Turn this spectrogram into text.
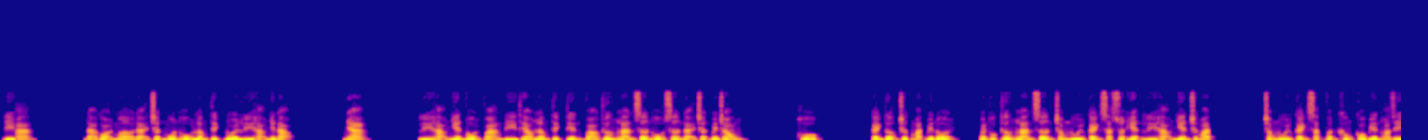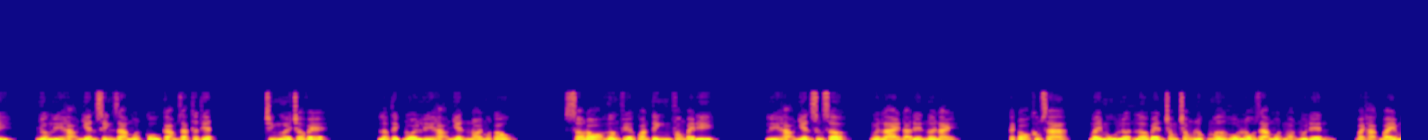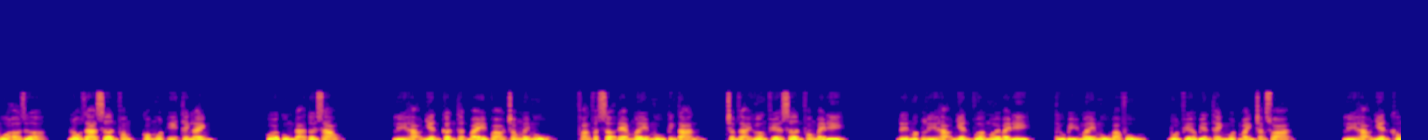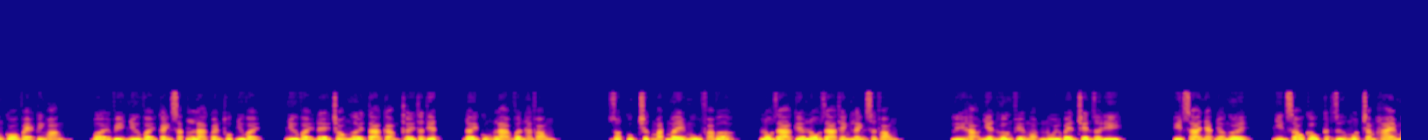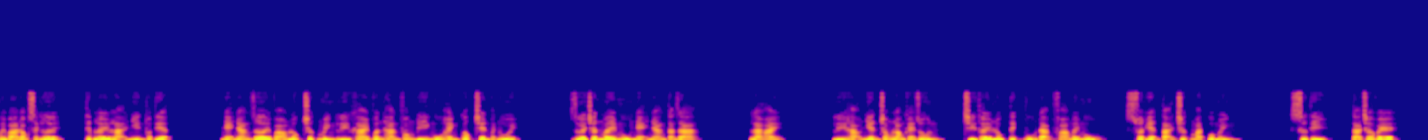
Đi a. Đã gọi mở đại trận môn hộ lâm tịch đối lý hạo nhiên đạo. Nha. Lý hạo nhiên vội vàng đi theo lâm tịch tiến vào thương lan sơn hộ sơn đại trận bên trong. Hô. Cảnh tượng trước mắt biến đổi, quen thuộc thương lan sơn trong núi cảnh sát xuất hiện lý hạo nhiên trước mắt. Trong núi cảnh sắc vẫn không có biến hóa gì, nhường lý hạo nhiên sinh ra một cỗ cảm giác thân thiết. Chính ngươi trở về. Lâm tịch đối lý hạo nhiên nói một câu sau đó hướng phía quan tinh phong bay đi. Lý hạo nhiên xứng sở nguyên lai đã đến nơi này. Cách đó không xa, mây mù lượn lờ bên trong trong lúc mơ hồ lộ ra một ngọn núi đến, bạch hạc bay múa ở giữa, lộ ra sơn phong, có một ít thanh lãnh. Cuối cùng đã tới sao? Lý hạo nhiên cẩn thận bay vào trong mây mù phản phất sợ đem mây mù kinh tán, chậm dại hướng phía sơn phong bay đi. Đến mức lý hạo nhiên vừa mới bay đi tự bị mây mù bao phủ, bốn phía biến thành một mảnh trắng xóa. Lý hạo nhiên không có vẻ kinh hoàng, bởi vì như vậy cảnh sắc là quen thuộc như vậy như vậy để cho người ta cảm thấy thân thiết, đây cũng là vân hàn phong. Rốt cục trước mắt mây mù phá vỡ lộ ra kia lộ ra thanh lãnh sơn phong. Lý hạo nhiên hướng phía ngọn núi bên trên rơi đi. Ít xa nhắc nhở ngươi, nhìn sau cầu cất giữ một trăm hai mươi ba đọc sách lưới, tiếp lấy lại nhìn thuận tiện. Nhẹ nhàng rơi vào lúc trước mình ly khai vân hàn phong đi ngũ hành cốc trên vách núi. Dưới chân mây mù nhẹ nhàng tàn ra. Là ai? Lý hạo nhiên trong lòng khe run, chỉ thấy lục tích vũ đạp phá mây mù, xuất hiện tại trước mắt của mình. Sư tỷ, ta trở về.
